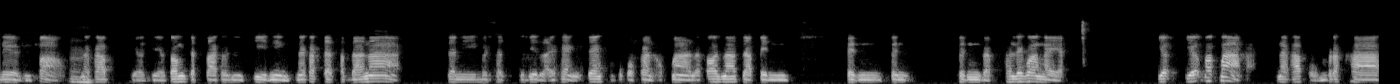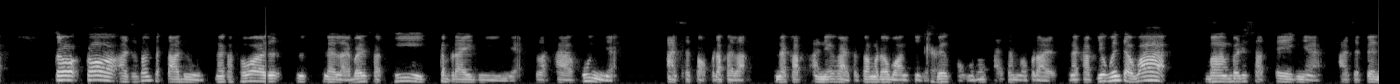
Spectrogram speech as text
เลยหรือเปล่าอืมนะครับ เดี๋ยวเดี๋ยวต้องจับตากันดูอีกทีหนึ่งนะครับ แต่สัปดาห์หน้าจะมีบริษัททะเบียนหลายแห่งแจ้งผลประกอบการออกมา แล้วก็น่าจะเป็นเป็นเป็นเป็นแบบเขาเรียกว่าไงอะ เยอะเยอะมากๆอะนะครับ ผมราคา ก็ก็อาจจะต้องจับตาดูนะครับ เพราะว่าหลาย ๆ บริษัทที่กำไรดีเนี่ย ราคาหุ้นเนี่ยอาจจะตอบรับไปละนะครับ อันนี้ก็อาจจะต้องระวังเกี่ยวกับครับเรื่องของกำลังขายทางกำไรนะครับ ยกเว้นแต่ว่าบางบริษัทเองเนี่ยอาจจะเป็น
